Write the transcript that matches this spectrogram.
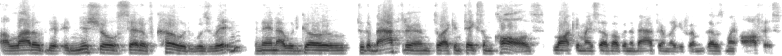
a lot of the initial set of code was written. And then I would go to the bathroom so I can take some calls, locking myself up in the bathroom, like if I'm, that was my office.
